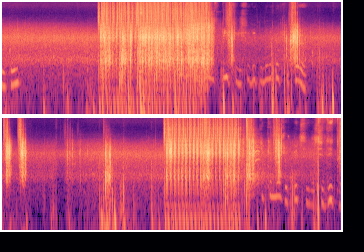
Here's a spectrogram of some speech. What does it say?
Окей. Піксель сидить, у мене тут хп. Тільки може в пікселі сидіти.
